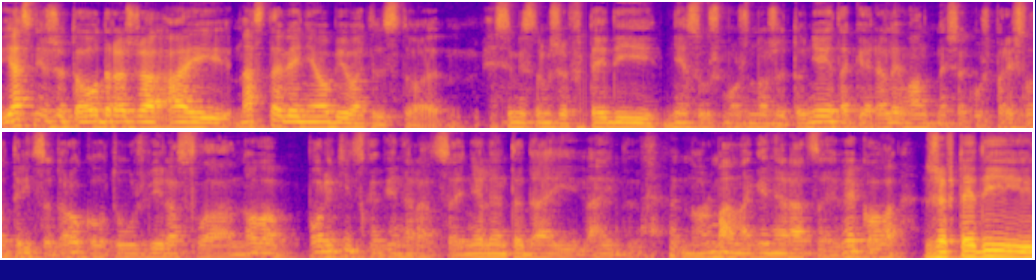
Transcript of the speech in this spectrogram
jasne, že to odráža aj nastavenie obyvateľstva ja si myslím, že vtedy, dnes už možno, že to nie je také relevantné, však už prešlo 30 rokov, tu už vyrasla nová politická generácia, nielen teda aj, aj normálna generácia, veková, že vtedy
